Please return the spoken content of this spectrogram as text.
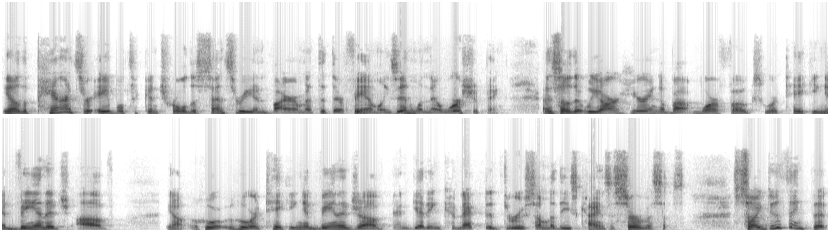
you know the parents are able to control the sensory environment that their family's in when they're worshiping and so that we are hearing about more folks who are taking advantage of you know who who are taking advantage of and getting connected through some of these kinds of services. So i do think that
